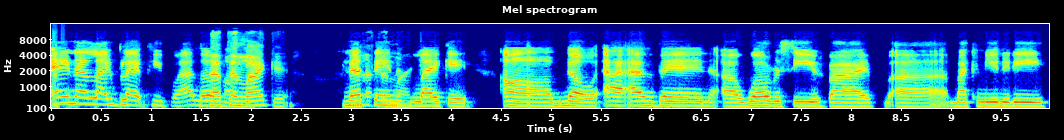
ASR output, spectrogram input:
Ain't nothing like black people. I love nothing like it. Nothing, nothing like, like it. it. Um, no, I, have been uh, well received by uh, my community.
